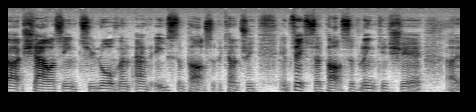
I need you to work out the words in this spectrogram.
uh, showers into northern and eastern parts of the country, in particular parts of Lincolnshire, uh,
